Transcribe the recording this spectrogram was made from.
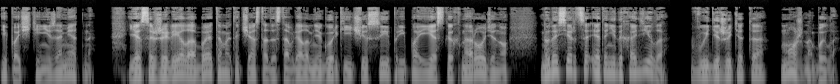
и почти незаметно. Я сожалел об этом, это часто доставляло мне горькие часы при поездках на родину, но до сердца это не доходило, выдержать это можно было.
